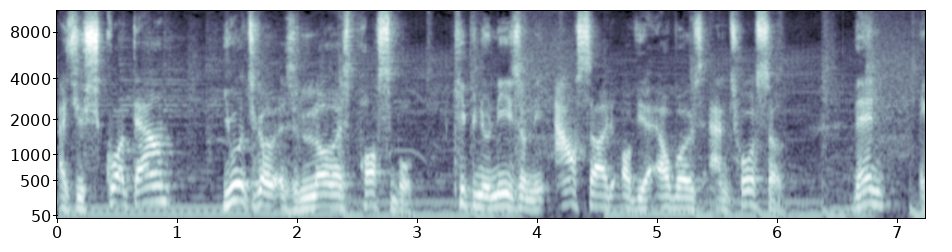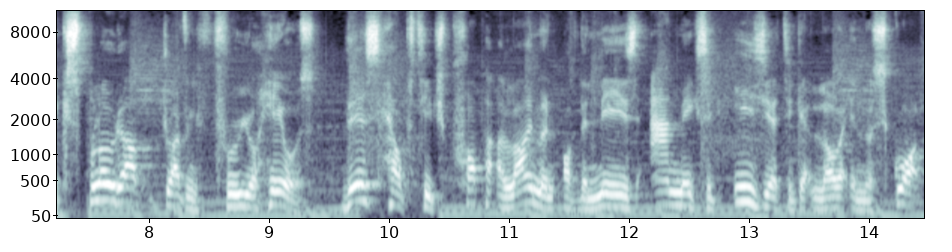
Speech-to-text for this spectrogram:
As you squat down, you want to go as low as possible, keeping your knees on the outside of your elbows and torso. Then explode up, driving through your heels. This helps teach proper alignment of the knees and makes it easier to get lower in the squat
